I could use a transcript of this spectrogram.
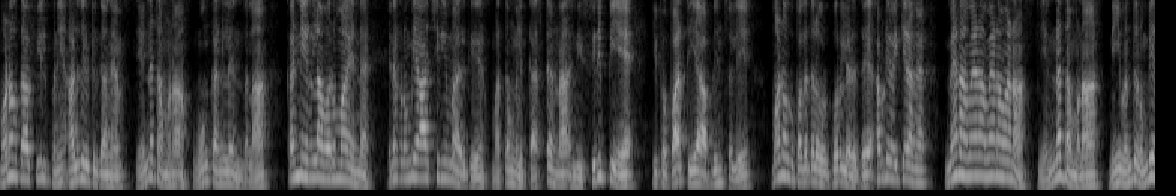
மனோக்கா ஃபீல் பண்ணி அழுதுகிட்டு இருக்காங்க. என்ன தம்மனா உன் கண்ணில் இருந்தெல்லாம் கண்ணீர்லாம் வருமா என்ன? எனக்கு ரொம்ப ஆச்சரியமாக இருக்குது மற்றவங்களுக்கு கஷ்டம்னா நீ சிரிப்பியே இப்போ பார்த்தியா அப்படின்னு சொல்லி மனோவுக்கு பக்கத்தில் ஒரு பொருள் எடுத்து அப்படியே வைக்கிறாங்க. வேணாம் வேணாம் வேணாம் வேணாம். என்ன தம்பனா நீ வந்து ரொம்ப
